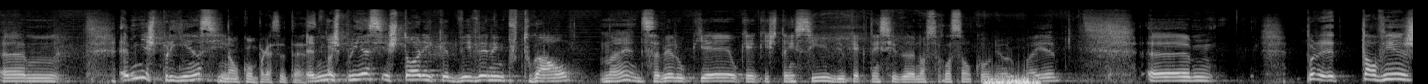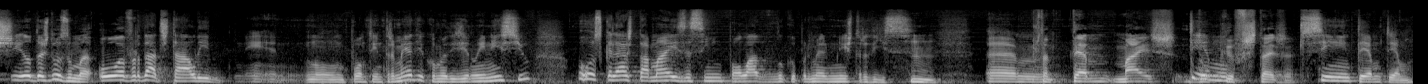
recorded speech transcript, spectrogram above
Um, a minha experiência. Não compra essa tese. A minha experiência histórica de viver em Portugal, não é? de saber o que é, o que é que isto tem sido e o que é que tem sido a nossa relação com a União Europeia. Um, talvez, eu das duas, uma, ou a verdade está ali num ponto intermédio, como eu dizia no início, ou se calhar está mais assim para o lado do que o Primeiro-Ministro disse. Hum. Um, Portanto, teme mais temo, do que festeja. Sim, temo, temo.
